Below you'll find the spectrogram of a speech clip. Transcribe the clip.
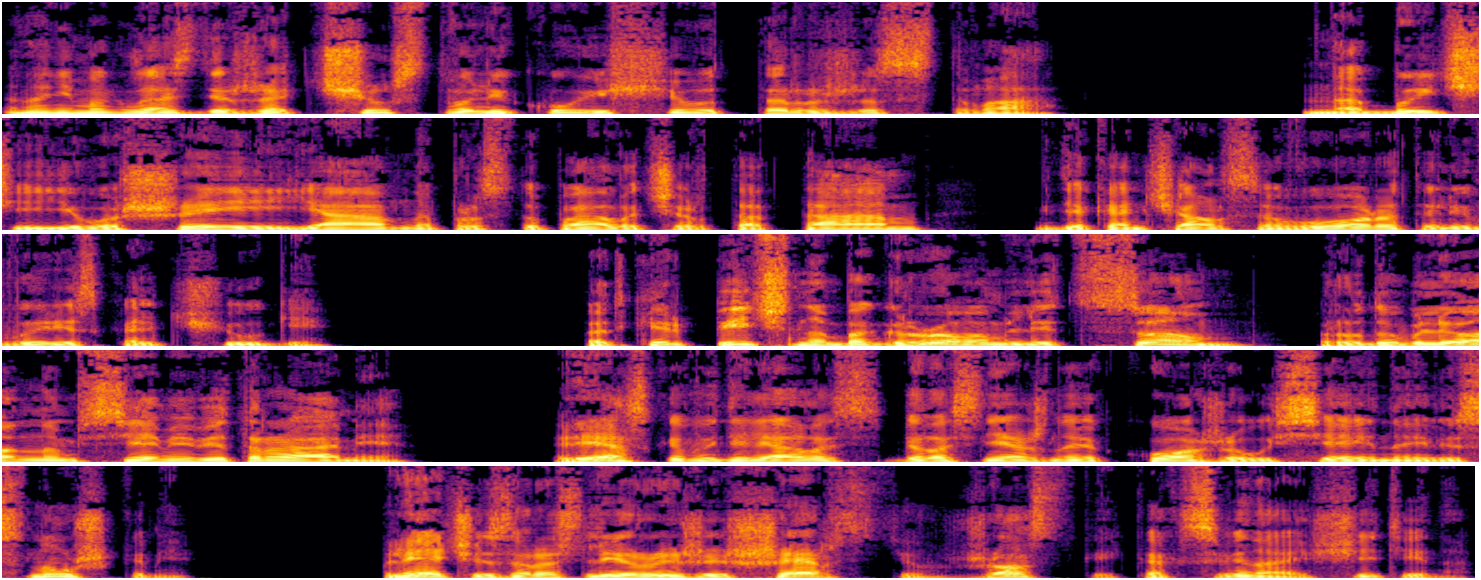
она не могла сдержать чувство ликующего торжества. На бычьей его шее явно проступала черта там, где кончался ворот или вырез кольчуги. Под кирпично-багровым лицом, продубленным всеми ветрами, резко выделялась белоснежная кожа, усеянная веснушками, плечи заросли рыжей шерстью, жесткой, как свиная щетина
